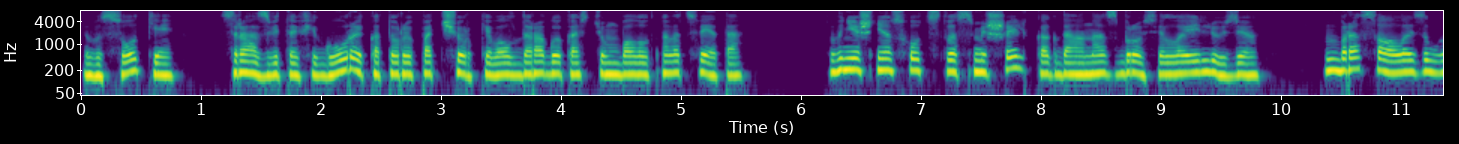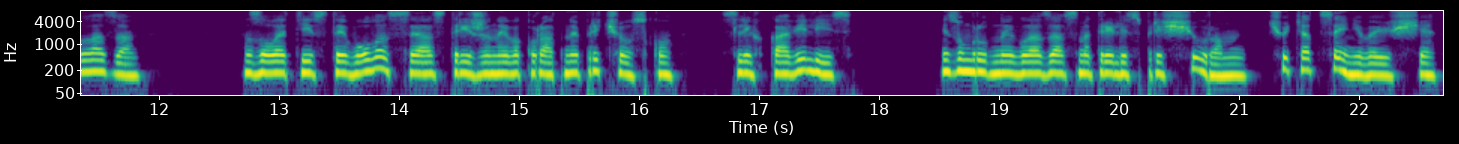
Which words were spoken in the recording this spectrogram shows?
Высокий, с развитой фигурой, которую подчеркивал дорогой костюм болотного цвета, Внешнее сходство с Мишель, когда она сбросила иллюзию, бросалось в глаза. Золотистые волосы, остриженные в аккуратную прическу, слегка велись. Изумрудные глаза смотрели с прищуром, чуть оценивающе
